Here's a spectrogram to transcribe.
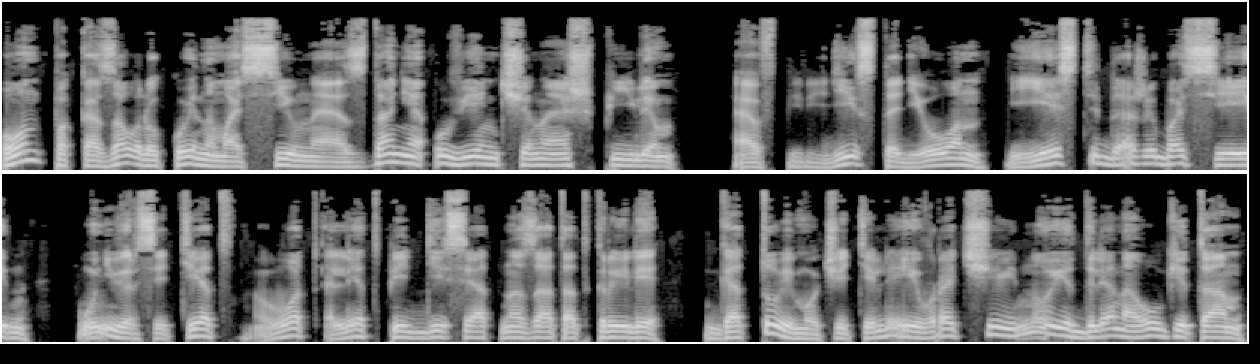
Он показал рукой на массивное здание, увенчанное шпилем. А впереди стадион, есть даже бассейн. Университет, вот лет пятьдесят назад открыли. Готовим учителей и врачей, ну и для науки там.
